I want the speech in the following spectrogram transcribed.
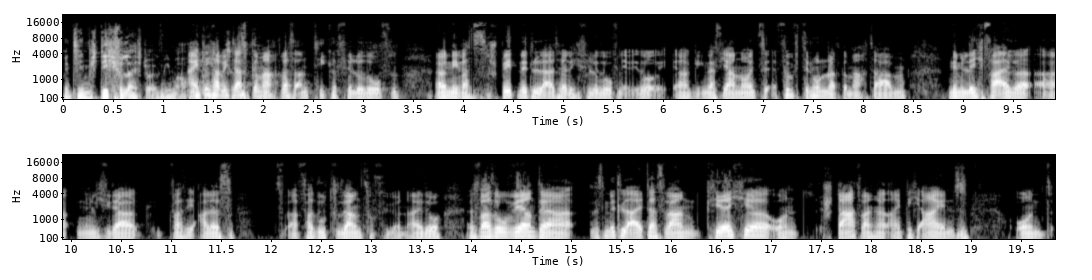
mit dem ich dich vielleicht irgendwie mal Eigentlich habe ich das gemacht, was antike Philosophen, äh, nee, was spätmittelalterliche Philosophen so äh, gegen das Jahr 19, 1500 gemacht haben, nämlich verallge, äh, nämlich wieder quasi alles versucht zusammenzuführen. Also es war so, während der, des Mittelalters waren Kirche und Staat waren halt eigentlich eins und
